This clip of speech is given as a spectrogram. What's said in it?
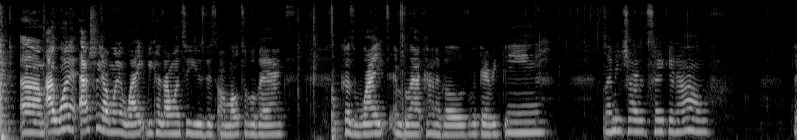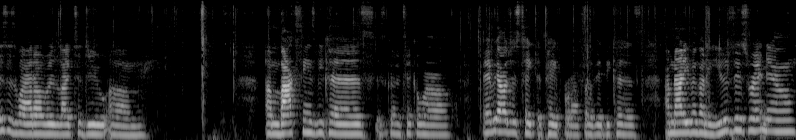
um, I wanted, actually I wanted white because I want to use this on multiple bags because white and black kind of goes with everything. Let me try to take it off. This is why I don't really like to do um, unboxings because it's going to take a while. Maybe I'll just take the paper off of it because I'm not even going to use this right now.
